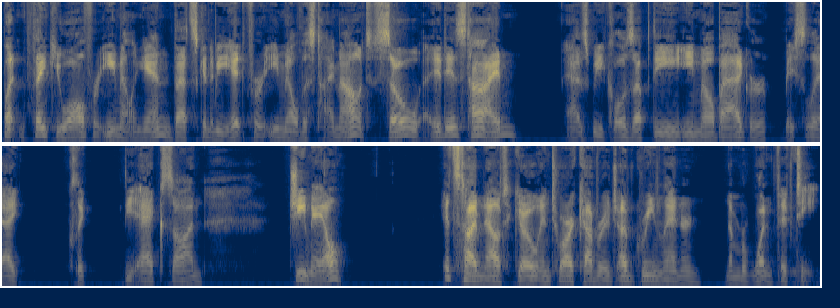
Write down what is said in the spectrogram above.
But thank you all for emailing in. That's going to be it for email this time out. So it is time, as we close up the email bag, or basically I click the X on Gmail. It's time now to go into our coverage of Green Lantern number 115.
